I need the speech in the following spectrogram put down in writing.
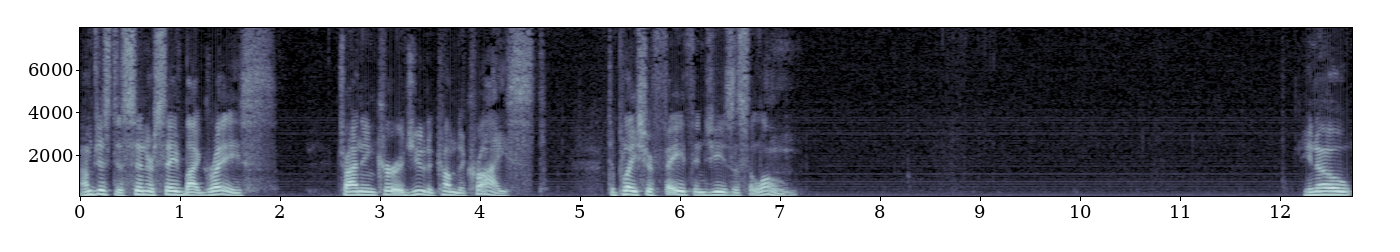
I'm just a sinner saved by grace, trying to encourage you to come to Christ, to place your faith in Jesus alone. You know,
